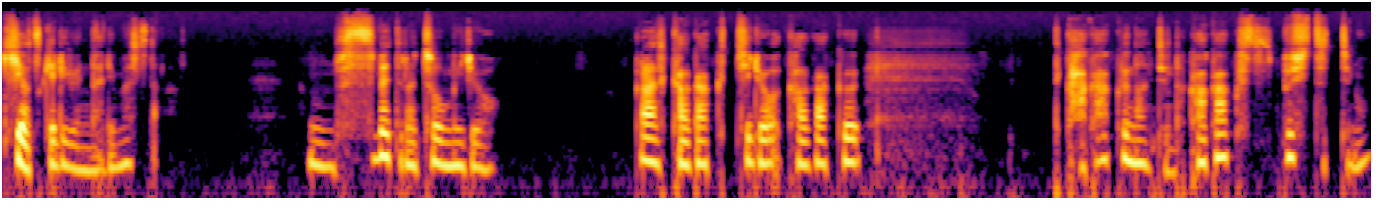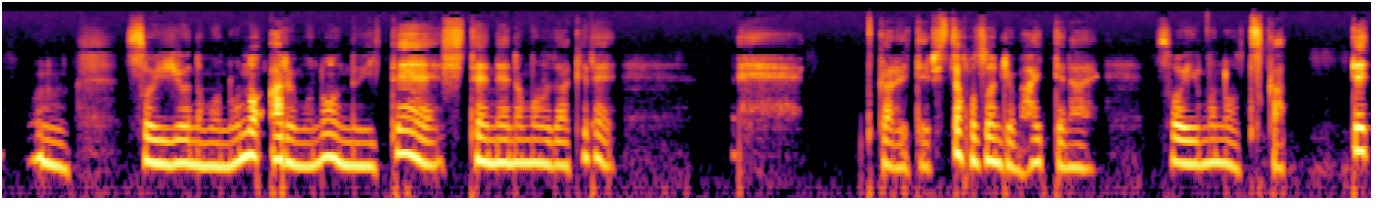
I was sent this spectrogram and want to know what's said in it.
気をつけるようになりました。うん、全ての調味料から化学治療化学化学なんていうんだ化学物質っていうの、うん、そういうようなもののあるものを抜いて天然のものだけで、えー、使われている。して保存料も入ってない。そういうものを使って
